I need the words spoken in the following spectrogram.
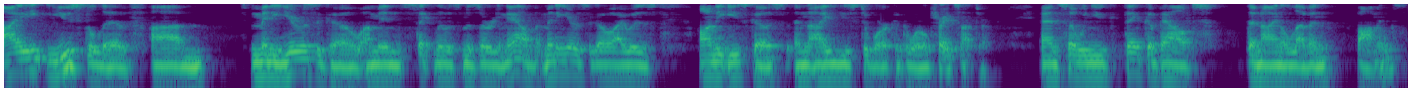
I used to live um, many years ago. I'm in St. Louis, Missouri now, but many years ago I was on the East Coast, and I used to work at the World Trade Center. And so when you think about the 9 11 bombings,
